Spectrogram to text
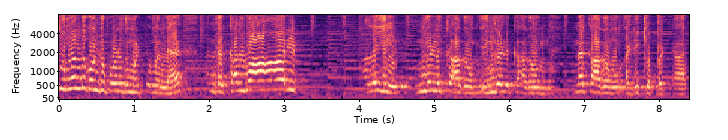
சுமந்து கொண்டு போனது மட்டுமல்ல அந்த கல்வாரி அலையில் உங்களுக்காகவும் எங்களுக்காகவும் எனக்காகவும் அடிக்கப்பட்டார்.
